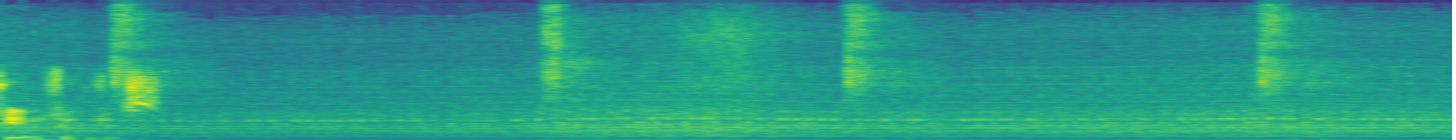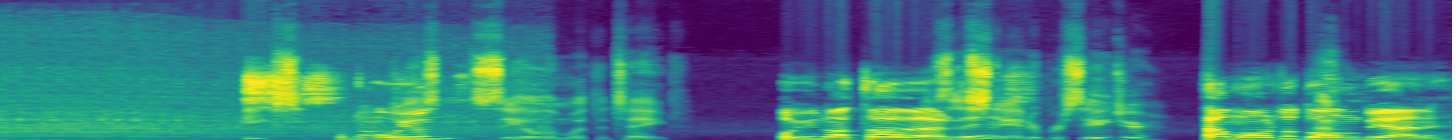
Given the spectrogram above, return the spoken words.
şey mi sökeceğiz? Oyun oyun hata verdi. Tam orada dondu yani.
